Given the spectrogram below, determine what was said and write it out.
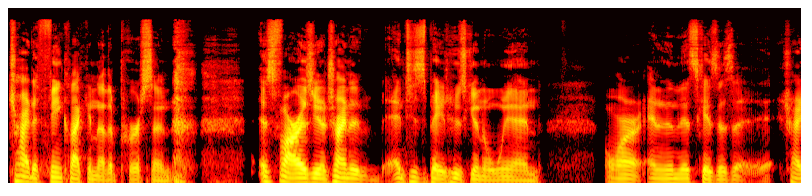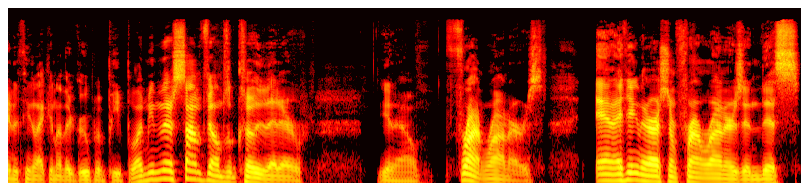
try to think like another person as far as you know trying to anticipate who's going to win or and in this case as a, trying to think like another group of people i mean there's some films clearly that are you know front runners and i think there are some front runners in this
